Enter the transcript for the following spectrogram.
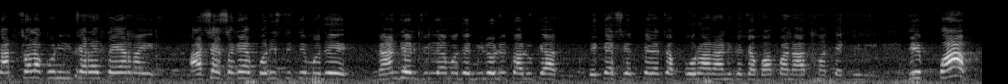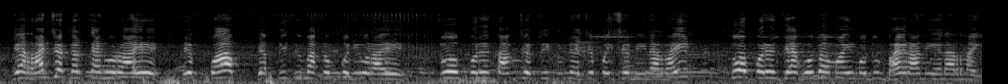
कापसाला कोणी विचारायला तयार नाही. अशा सगळ्या परिस्थितीमध्ये नांदेड जिल्ह्यामध्ये बिलोली तालुक्यात एका शेतकऱ्याच्या पोरानं आणि त्याच्या बापानं आत्महत्या केली. हे पाप या राज्यकर्त्यांवर आहे. हे पाप त्या पीक विमा कंपनीवर आहे. जोपर्यंत आमचे पीक विम्याचे पैसे मिळणार नाहीत तोपर्यंत या गोदामाईमधून बाहेर आम्ही येणार नाही.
